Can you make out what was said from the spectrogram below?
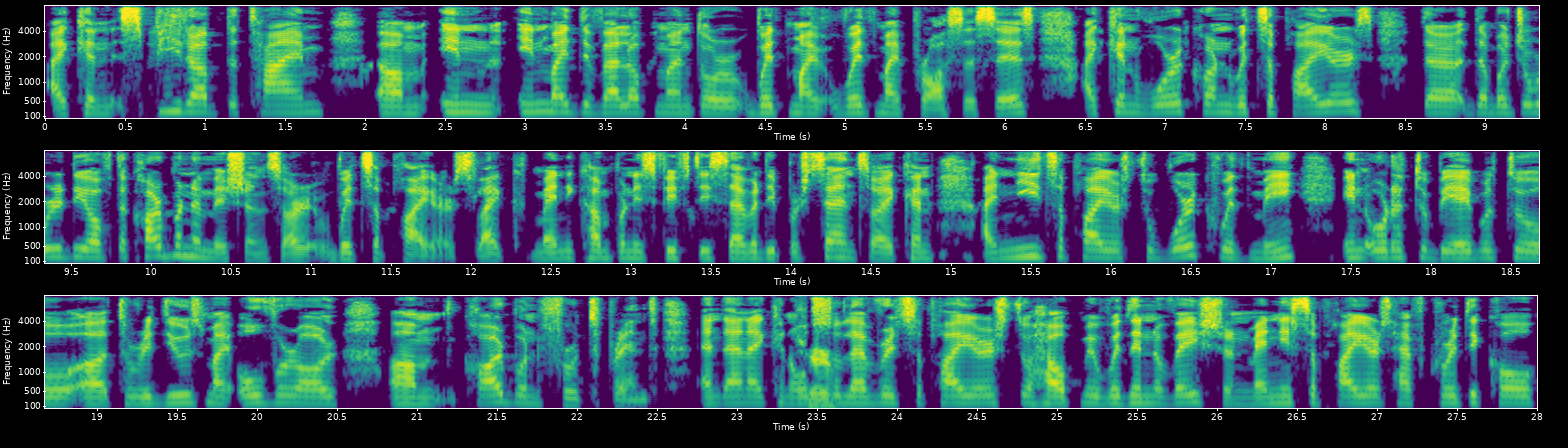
I can speed up the time um, in in my development or with my with my processes. I can work on with suppliers. The the majority of the carbon emissions are with suppliers, like many companies 50 70% so i can i need suppliers to work with me in order to be able to uh, to reduce my overall um, carbon footprint. And then i can sure. also leverage suppliers to help me with innovation. Many suppliers have critical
